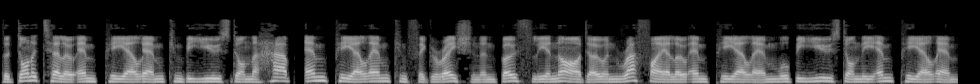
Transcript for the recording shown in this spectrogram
the Donatello MPLM can be used on the HAB MPLM configuration and both Leonardo and Raffaello MPLM will be used on the MPLM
